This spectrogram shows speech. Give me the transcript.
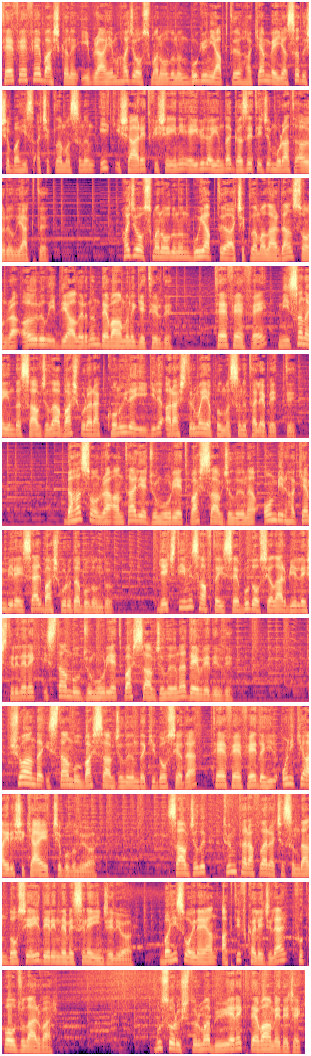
TFF Başkanı İbrahim Hacı Osmanoğlu'nun bugün yaptığı hakem ve yasa dışı bahis açıklamasının ilk işaret fişeğini Eylül ayında gazeteci Murat Ağırıl yaktı. Hacı Osmanoğlu'nun bu yaptığı açıklamalardan sonra Ağırıl iddialarının devamını getirdi. TFF, Nisan ayında savcılığa başvurarak konuyla ilgili araştırma yapılmasını talep etti. Daha sonra Antalya Cumhuriyet Başsavcılığına 11 hakem bireysel başvuruda bulundu. Geçtiğimiz hafta ise bu dosyalar birleştirilerek İstanbul Cumhuriyet Başsavcılığına devredildi. Şu anda İstanbul Başsavcılığındaki dosyada, TFF dahil 12 ayrı şikayetçi bulunuyor. Savcılık, tüm taraflar açısından dosyayı derinlemesine inceliyor. Bahis oynayan aktif kaleciler, futbolcular var. Bu soruşturma büyüyerek devam edecek.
